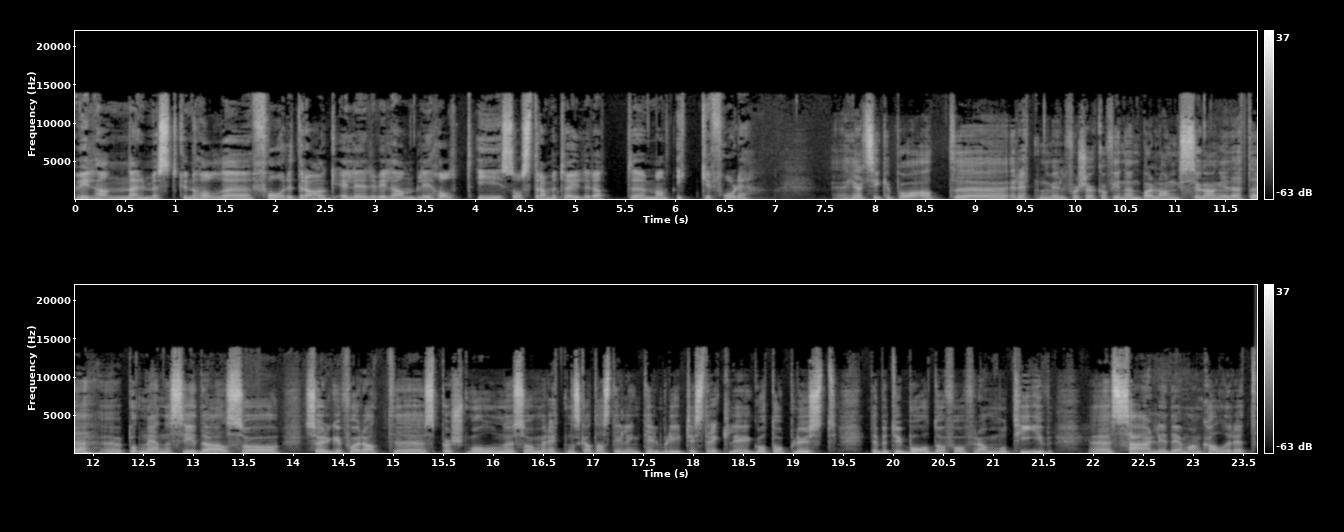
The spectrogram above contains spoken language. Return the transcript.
vil han nærmest kunne holde foredrag, eller vil han bli holdt i så stramme tøyler at eh, man ikke får det? Jeg er helt sikker på at uh, retten vil forsøke å finne en balansegang i dette. Uh, på den ene side altså sørge for at uh, spørsmålene som retten skal ta stilling til, blir tilstrekkelig godt opplyst. Det betyr både å få fram motiv, særlig det man kaller et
